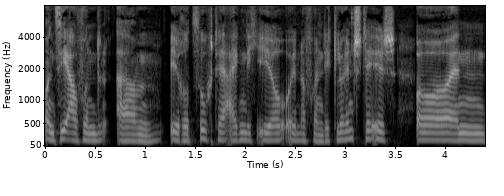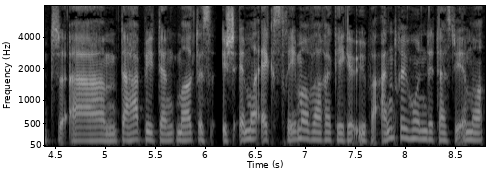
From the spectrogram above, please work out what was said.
Und sie auch von ähm, ihrer Zucht her eigentlich eher einer von den kleinsten ist. Und ähm, da habe ich dann gemerkt, es ist immer extremer war gegenüber andere Hunde, dass die immer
